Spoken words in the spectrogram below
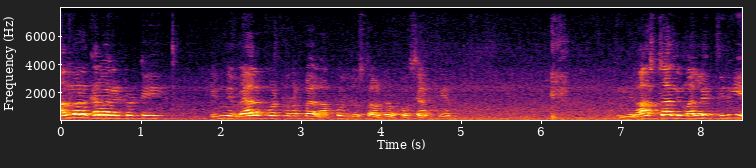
ఆందోళనకరమైనటువంటి ఇన్ని వేల కోట్ల రూపాయల అప్పులు చూస్తూ ఉంటాం ఒక్కొక్క శాఖకి ఈ రాష్ట్రాన్ని మళ్ళీ తిరిగి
